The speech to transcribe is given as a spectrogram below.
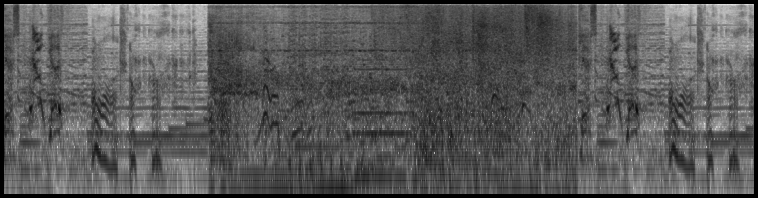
Yes. No. Yes. Yes! No! Yes! Oh, oh, oh.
